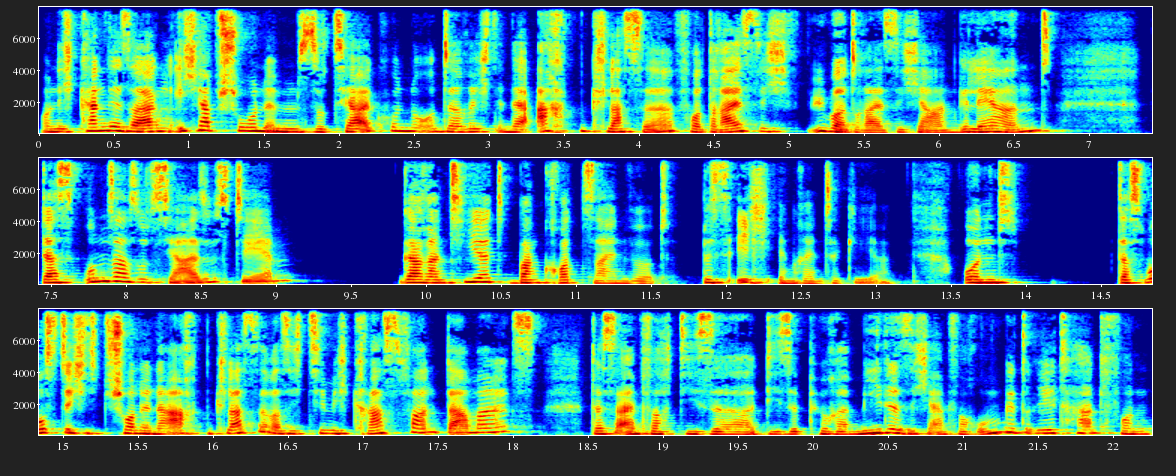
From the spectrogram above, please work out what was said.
Und ich kann dir sagen, ich habe schon im Sozialkundeunterricht in der achten Klasse vor 30, über 30 Jahren gelernt, dass unser Sozialsystem garantiert bankrott sein wird bis ich in Rente gehe. Und das wusste ich schon in der achten Klasse, was ich ziemlich krass fand damals, dass einfach diese, diese Pyramide sich einfach umgedreht hat von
